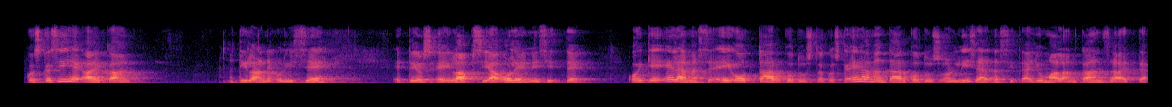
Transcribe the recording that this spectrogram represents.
Koska siihen aikaan tilanne oli se, että jos ei lapsia ole, niin sitten oikein elämässä ei ole tarkoitusta, koska elämän tarkoitus on lisätä sitä Jumalan kansaa, että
